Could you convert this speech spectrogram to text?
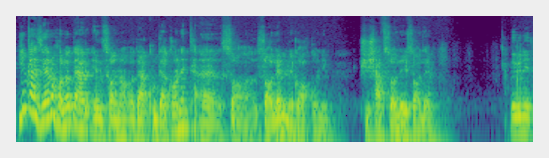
این قضیه رو حالا در انسان در کودکان سالم نگاه کنیم. 6 7 ساله سالم. ببینید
